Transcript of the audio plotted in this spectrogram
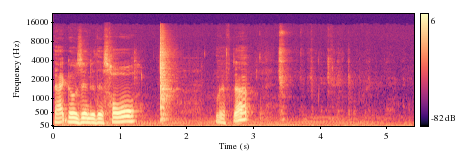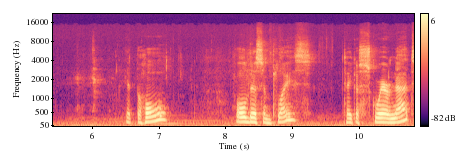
that goes into this hole. Lift up. Hit the hole. Hold this in place take a square nut.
